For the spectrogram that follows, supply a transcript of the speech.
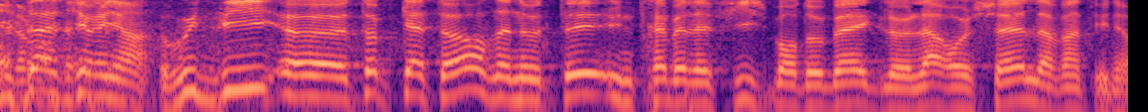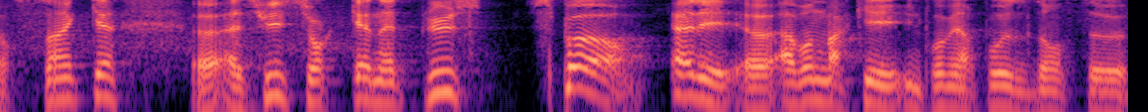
Dis ça, je dis rien. Rugby, euh, top 14, à noter une très belle affiche Bordeaux-Bègle, La Rochelle, à 21h05, euh, à suivre sur Canal+. Sport. Allez, euh, avant de marquer une première pause dans ce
